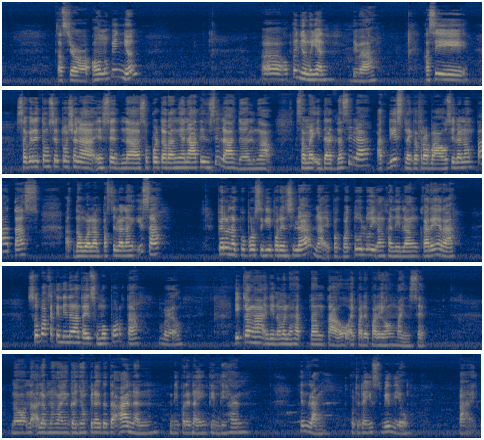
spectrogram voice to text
that's your own opinion. Uh, opinion mo yan, di ba? Kasi, sa ganitong sitwasyon na instead na supportaran nga natin sila dahil nga sa may edad na sila, at least nagtatrabaho sila ng patas at nawalan pa sila ng isa, pero nagpupursige pa rin sila na ipagpatuloy ang kanilang karera. So, bakit hindi na lang tayo sumuporta? Well, ika nga, hindi naman lahat ng tao ay pare-parehong mindset. No, na alam na nga yung ganyang pinagdadaanan, hindi pa rin naiintindihan. Yun lang for today's video. Bye.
